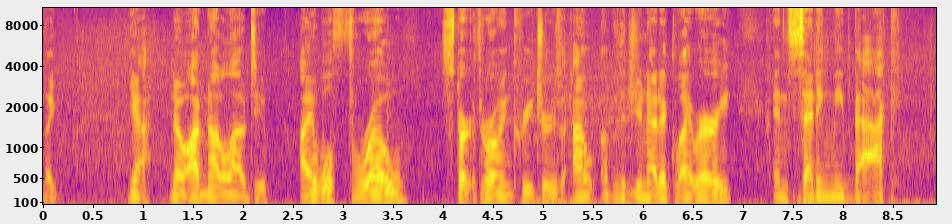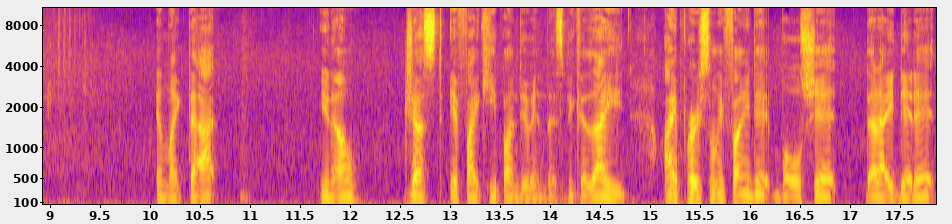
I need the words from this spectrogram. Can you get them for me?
like. Yeah, no, I'm not allowed to. I will throw, start throwing creatures out of the genetic library and setting me back and like that you know just if i keep on doing this. Because i i personally find it bullshit that i did it.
